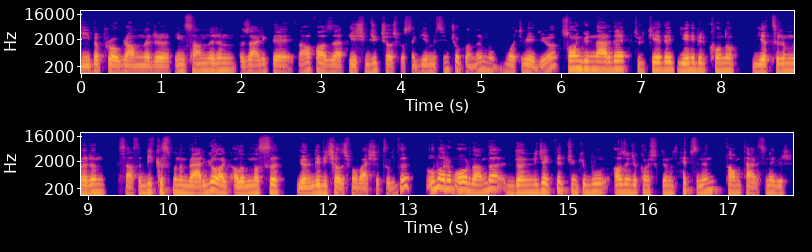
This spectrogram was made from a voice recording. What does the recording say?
hibe programları, insanların özellikle daha fazla girişimcilik çalışmasına girmesini çok onları motive ediyor. Son günlerde Türkiye'de yeni bir konu yatırımların esasında bir kısmının vergi olarak alınması yönünde bir çalışma başlatıldı. Umarım oradan da dönülecektir. Çünkü bu az önce konuştuklarımız hepsinin tam tersine bir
